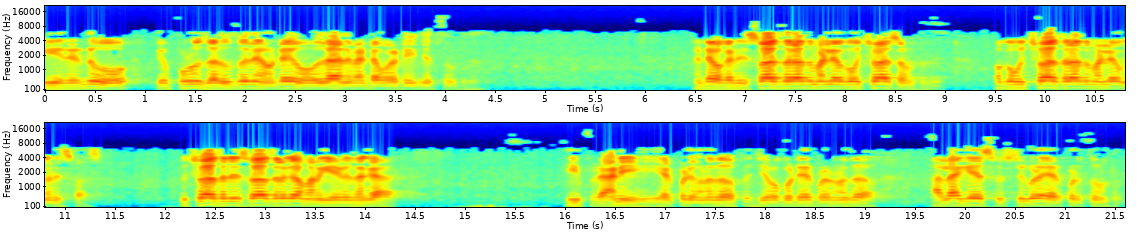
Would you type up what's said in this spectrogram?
ఈ రెండు ఎప్పుడూ జరుగుతూనే ఉంటాయి. ఓదాని వెంట ఒకటి అని చెప్తూ ఉంటుంది. అంటే ఒక నిశ్వాస తర్వాత మళ్ళీ ఒక ఉచ్ఛ్వాసం ఉంటుంది. ఒక ఉచ్ఛ్వాస తర్వాత మళ్ళీ ఒక నిశ్వాసం. ఉచ్ఛ్వాస నిశ్వాసాలుగా మనకి ఏ విధంగా ఈ ప్రాణి ఏర్పడి ఉన్నదో జీవకోటి ఏర్పడి ఉన్నదో అలాగే సృష్టి కూడా ఏర్పడుతూ ఉంటుంది.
